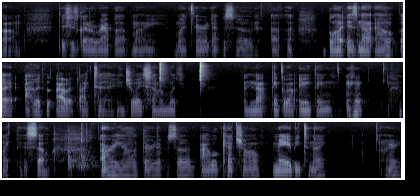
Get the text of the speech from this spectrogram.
um, this is gonna wrap up my my third episode. Uh, uh, Blunt is not out, but I would I would like to enjoy some with and not think about anything like this. So, all right, y'all. Third episode. I will catch y'all maybe tonight. All right.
